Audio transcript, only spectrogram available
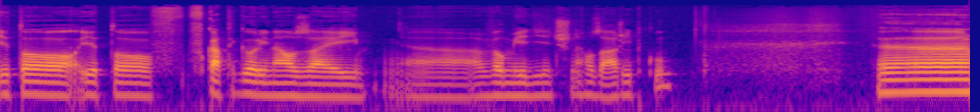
je to, je to v kategórii naozaj eh, veľmi jedinečného zážitku. Eh,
